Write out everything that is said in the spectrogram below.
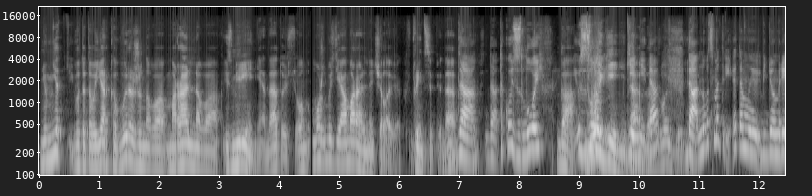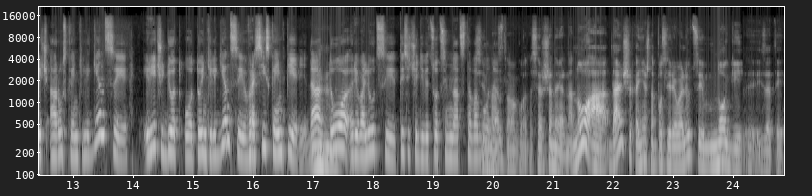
в нем нет вот этого ярко выраженного морального измерения. Да, то есть он может может быть, я аморальный человек, в принципе, да? Да, да, такой злой. Да, злой, злой гений. гений да, да? Да, злой гений. да, ну вот смотри, это мы ведем речь о русской интеллигенции, речь идет о той интеллигенции в Российской империи, да, угу. до революции 1917 года. 17 года, совершенно верно. Ну, а дальше, конечно, после революции многие из этой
